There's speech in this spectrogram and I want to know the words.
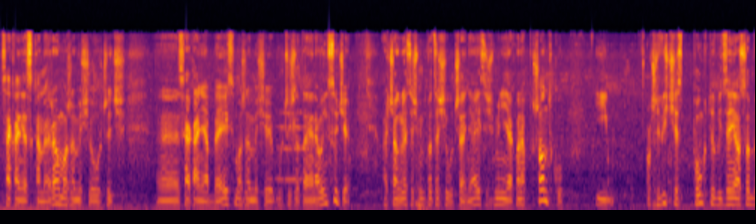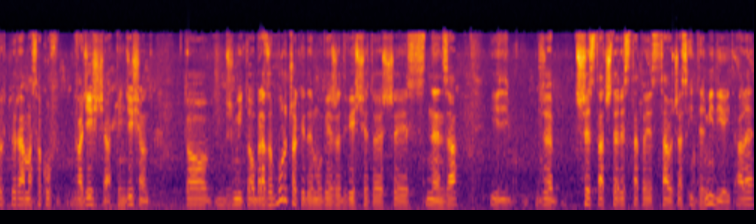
skakania z kamerą, możemy się uczyć e, skakania base, możemy się uczyć latania na wingsucie, a ciągle jesteśmy w procesie uczenia, jesteśmy niejako na początku. I oczywiście z punktu widzenia osoby, która ma soków 20, 50, to brzmi to obrazoburczo, kiedy mówię, że 200 to jeszcze jest nędza i że 300, 400 to jest cały czas intermediate, ale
